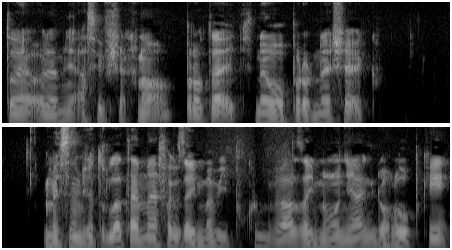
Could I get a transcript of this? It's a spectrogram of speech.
to je ode mě asi všechno pro teď, nebo pro dnešek. Myslím, že tohle téma je fakt zajímavý, pokud by vás zajímalo nějak do hloubky,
